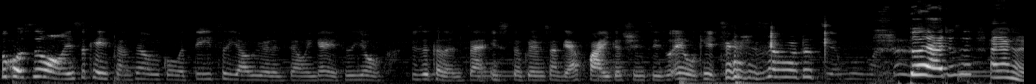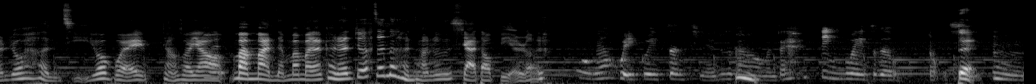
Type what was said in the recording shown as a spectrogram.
如果是我，也是可以想象，如果我第一次邀约人家，我应该也是用，就是可能在 Instagram 上给他发一个讯息，说：“哎、我可以参与上我的节目？”对啊，就是大家可能就会很急，就不会想说要慢慢的、慢慢的，可能就真的很长就是吓到别人。我们要回归正题，就是刚刚我们在定位这个东西。对，嗯。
